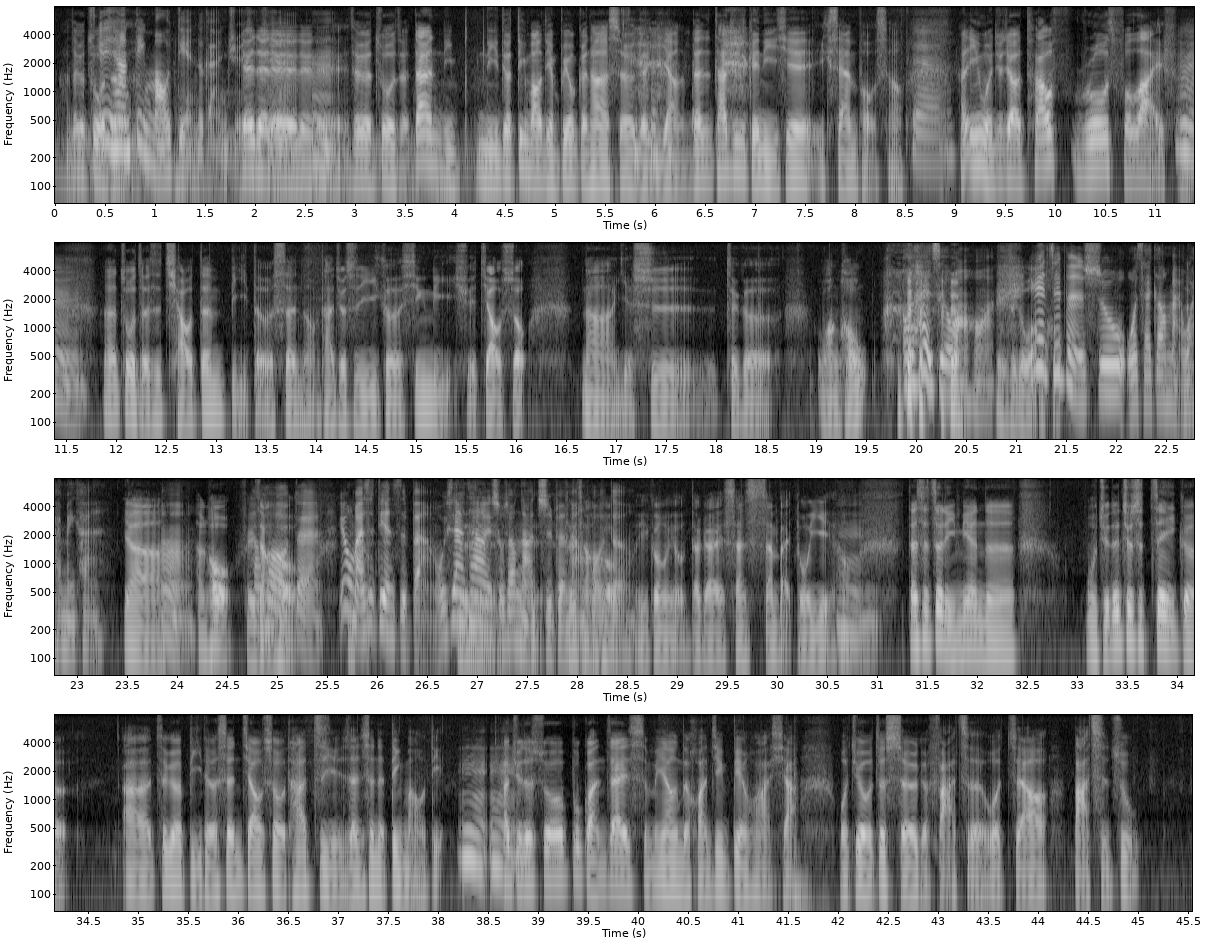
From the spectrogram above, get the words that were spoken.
啊，这个作者有点像定锚点的感觉。对对对对对对，嗯、这个作者，当然你你的定锚点不用跟他的十二个一样，但是他就是给你一些 examples 啊。对。他英文就叫 Twelve Rules for Life。嗯。那作者是乔登·彼得森哦，他就是一个心理学教授，那也是这个网红。哦，他也是个网红啊。也是个网红。因为这本书我才刚买，我还没看。呀，嗯，很厚，非常厚，对，因为我买的是电子版，我现在看到你手上拿纸本蛮厚的，一共有大概三三百多页哈。但是这里面呢，我觉得就是这个啊，这个彼得森教授他自己人生的定锚点，嗯嗯，他觉得说，不管在什么样的环境变化下，我就有这十二个法则，我只要把持住，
